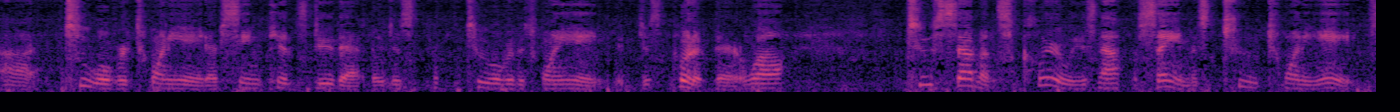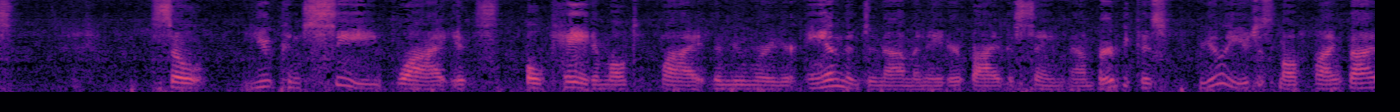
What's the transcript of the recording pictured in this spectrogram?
uh, 2 over 28. I've seen kids do that. They just put 2 over the 28. They just put it there. Well, 2 sevenths clearly is not the same as 2 28ths. So you can see why it's okay to multiply the numerator and the denominator by the same number because really you're just multiplying by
